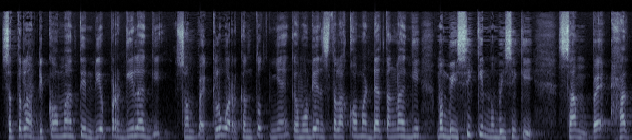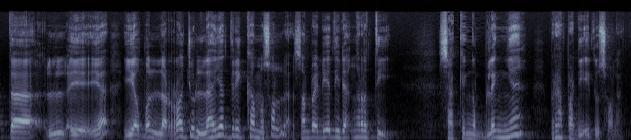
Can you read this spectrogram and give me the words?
Setelah dikomatin, dia pergi lagi. Sampai keluar kentutnya, kemudian setelah komat datang lagi, membisikin, membisiki. Sampai hatta ya, ya rajul la yadri kam Sampai dia tidak ngerti. Saking ngeblanknya, berapa dia itu sholat.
